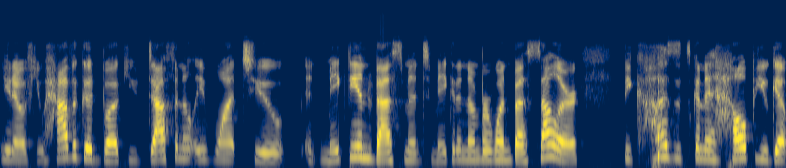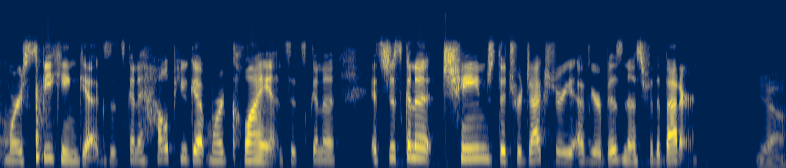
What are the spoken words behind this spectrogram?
you know, if you have a good book, you definitely want to eh, make the investment to make it a number one bestseller because it's going to help you get more speaking gigs. It's going to help you get more clients. It's going to it's just going to change the trajectory of your business for the better. Yeah,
